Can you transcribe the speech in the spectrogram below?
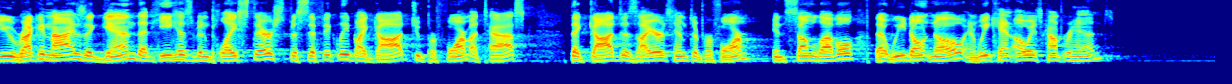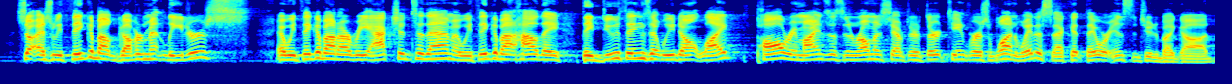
Do you recognize again that he has been placed there specifically by God to perform a task that God desires him to perform in some level that we don't know and we can't always comprehend? So, as we think about government leaders and we think about our reaction to them and we think about how they, they do things that we don't like, Paul reminds us in Romans chapter 13, verse 1 wait a second, they were instituted by God.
